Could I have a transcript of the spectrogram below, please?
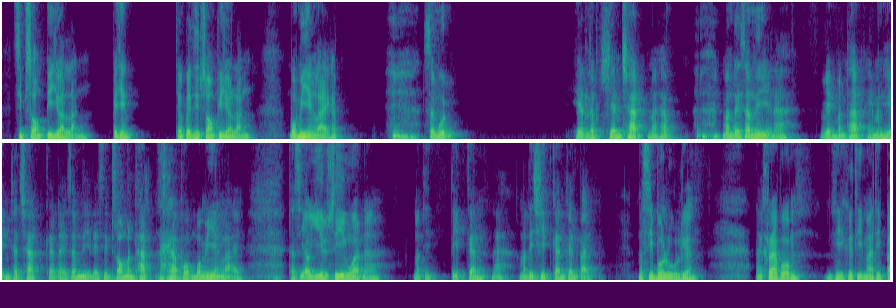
12ปีย้อนหลัง เป็นยังจังเป็น12ปีย้อนหลังบ่มีหยังหลายครับ สมุดเฮ็ดแล้วเขียนชัดนะครับ มันได้ส่ำนีนะเว้นบรรทัดให้มันเห็นชัดๆก็ได้ส่ำนี้ได้12บรรทัดนะครับผมบ่มีหยังหลายถ้าสิเอา24งวดนะมันสิติดกันนะมันสิดชิดกันเกินไป มันสิบ่รู้เรื่องนะครับผมนี่คือที่มาที่ไป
